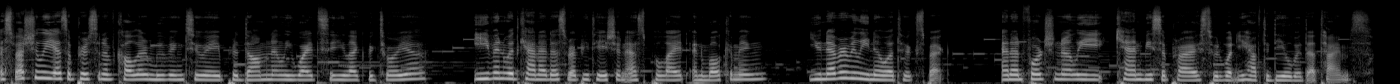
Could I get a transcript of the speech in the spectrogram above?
Especially as a person of color moving to a predominantly white city like Victoria, even with Canada's reputation as polite and welcoming, you never really know what to expect and unfortunately can be surprised with what you have to deal with at times.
